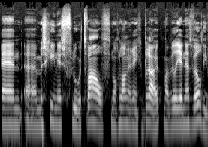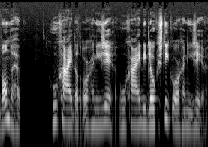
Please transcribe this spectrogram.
En uh, misschien is vloer 12 nog langer in gebruik, maar wil jij net wel die wanden hebben? Hoe ga je dat organiseren? Hoe ga je die logistiek organiseren?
